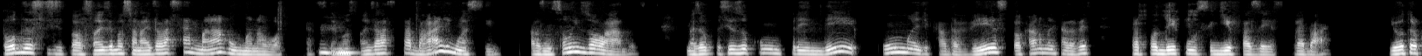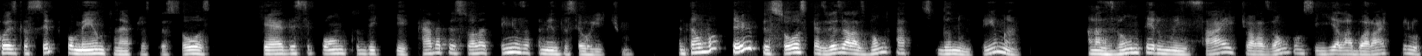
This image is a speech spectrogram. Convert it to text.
todas essas situações emocionais elas se amarram uma na outra. Essas uhum. emoções elas trabalham assim, elas não são isoladas. Mas eu preciso compreender uma de cada vez, tocar uma de cada vez, para poder conseguir fazer esse trabalho. E outra coisa que eu sempre comento né, para as pessoas que é desse ponto de que cada pessoa ela tem exatamente o seu ritmo. Então vão ter pessoas que às vezes elas vão estar estudando um tema, elas vão ter um insight, ou elas vão conseguir elaborar aquilo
